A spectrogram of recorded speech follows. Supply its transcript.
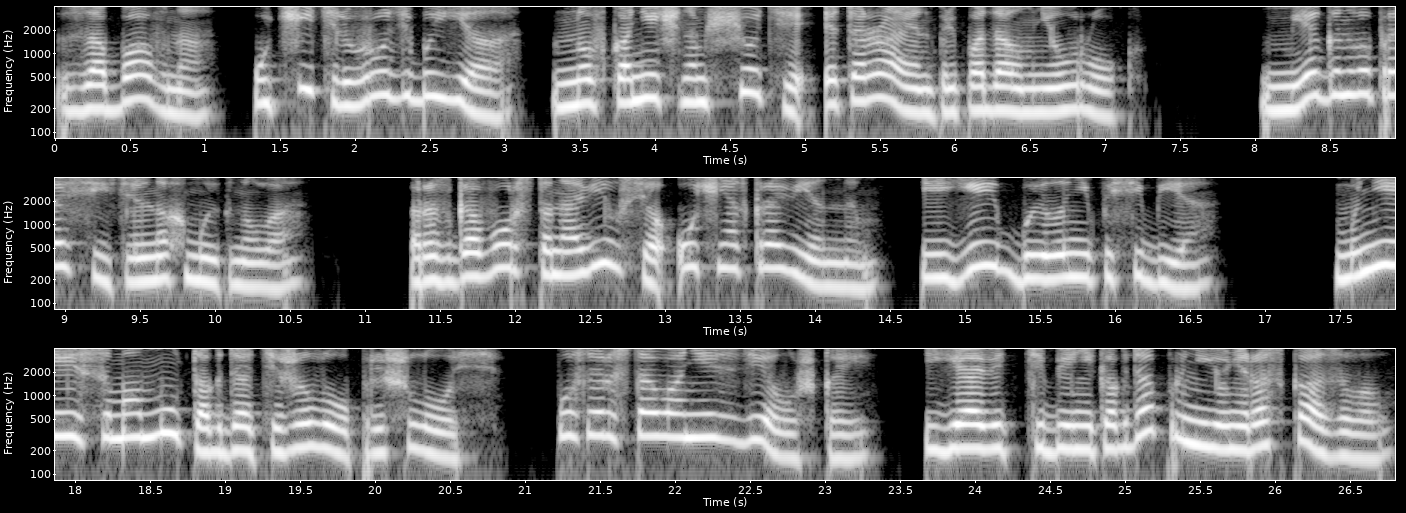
«Забавно, учитель вроде бы я, но в конечном счете это Райан преподал мне урок». Меган вопросительно хмыкнула. Разговор становился очень откровенным, и ей было не по себе. Мне и самому тогда тяжело пришлось после расставания с девушкой. Я ведь тебе никогда про нее не рассказывал.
